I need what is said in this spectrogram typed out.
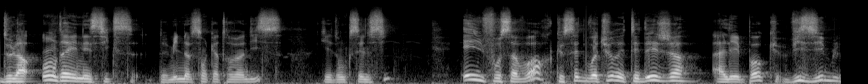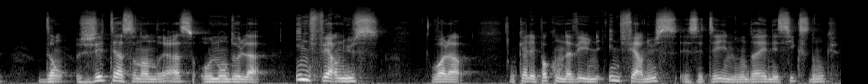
de la Honda NSX de 1990, qui est donc celle-ci. Et il faut savoir que cette voiture était déjà à l'époque visible dans GTA San Andreas au nom de la Infernus. Voilà. Donc à l'époque, on avait une Infernus et c'était une Honda NSX donc.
